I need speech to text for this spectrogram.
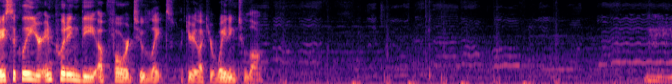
Basically, you're inputting the up forward too late. Like you're like you're waiting too long. Hmm.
